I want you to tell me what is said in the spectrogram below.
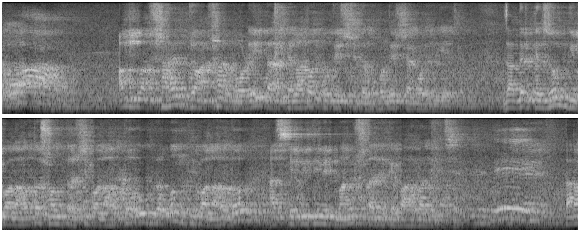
আল্লাহ। আল্লাহর সাহায্য আসার পরেই তারা খেলাফত প্রতিষ্ঠিত প্রতিষ্ঠা করে দিয়েছে। যাদেরকে জঙ্গি বলা হতো, সন্ত্রাসী বলা হতো, উগ্রপন্থী বলা হতো, আজকে পৃথিবীর মানুষ তাদেরকে বাহবা দিচ্ছে। তারা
